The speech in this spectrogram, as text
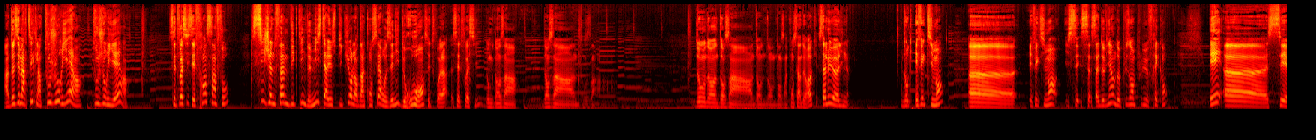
un deuxième article, toujours hier, hein, toujours hier. Cette fois-ci, c'est France Info. Six jeunes femmes victimes de mystérieuses piqûres lors d'un concert au Zénith de Rouen cette fois cette fois-ci, donc dans un dans un dans un dans, un dans, un concert de rock. Salut euh, Lynn. Donc effectivement, euh, effectivement, ça, devient de plus en plus fréquent. Et euh, c'est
